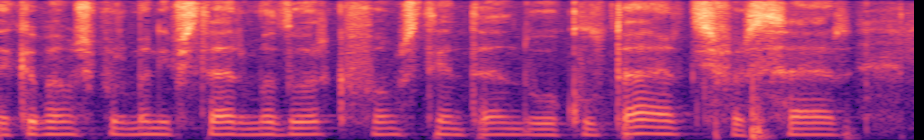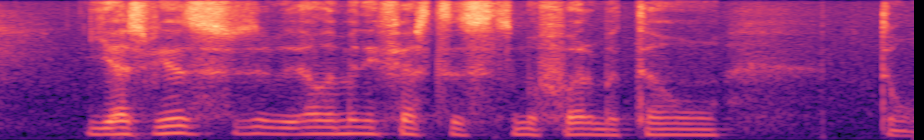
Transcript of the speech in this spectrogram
acabamos por manifestar uma dor que fomos tentando ocultar, disfarçar, e às vezes ela manifesta-se de uma forma tão, tão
